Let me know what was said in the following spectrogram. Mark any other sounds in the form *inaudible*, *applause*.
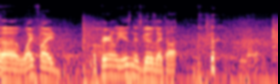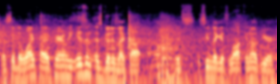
The Wi-Fi apparently isn't as good as I thought. *laughs* I said the Wi-Fi apparently isn't as good as I thought. It's, it seems like it's locking up here.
